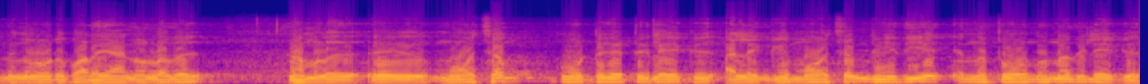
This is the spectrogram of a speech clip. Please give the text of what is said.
നിങ്ങളോട് പറയാനുള്ളത്. നമ്മൾ മോശം കൂട്ടുകെട്ടിലേക്ക് അല്ലെങ്കിൽ മോശം രീതി എന്ന് തോന്നുന്നതിലേക്ക്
